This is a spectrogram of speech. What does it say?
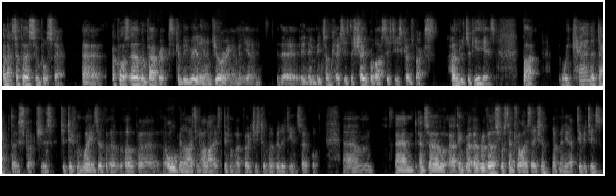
and that's the first simple step. Uh, of course, urban fabrics can be really enduring. I mean, you know, the, in, in some cases, the shape of our cities goes back hundreds of years, but we can adapt those structures to different ways of, of, of uh, organizing our lives, different approaches to mobility and so forth. Um, and, and so I think a reversal of centralization of many activities,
